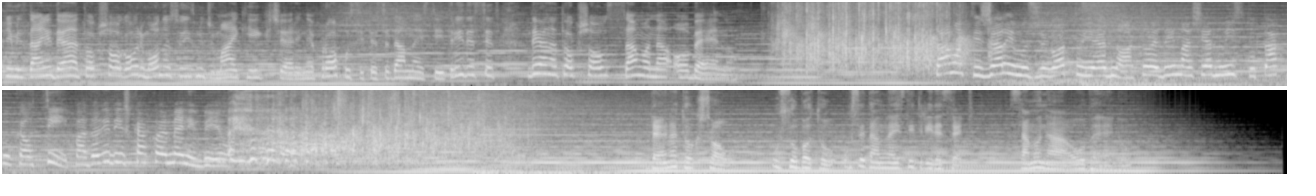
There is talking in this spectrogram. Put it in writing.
sutrašnjem izdanju Dejana Talk Show govorimo o odnosu između majke i kćeri. Ne propustite 17.30 Dejana Talk Show samo na obn Samo ti želim u životu jedno, a to je da imaš jednu istu takvu kao ti, pa da vidiš kako je meni bilo. Dejana Talk Show u subotu u 17.30 samo na OBN-u.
